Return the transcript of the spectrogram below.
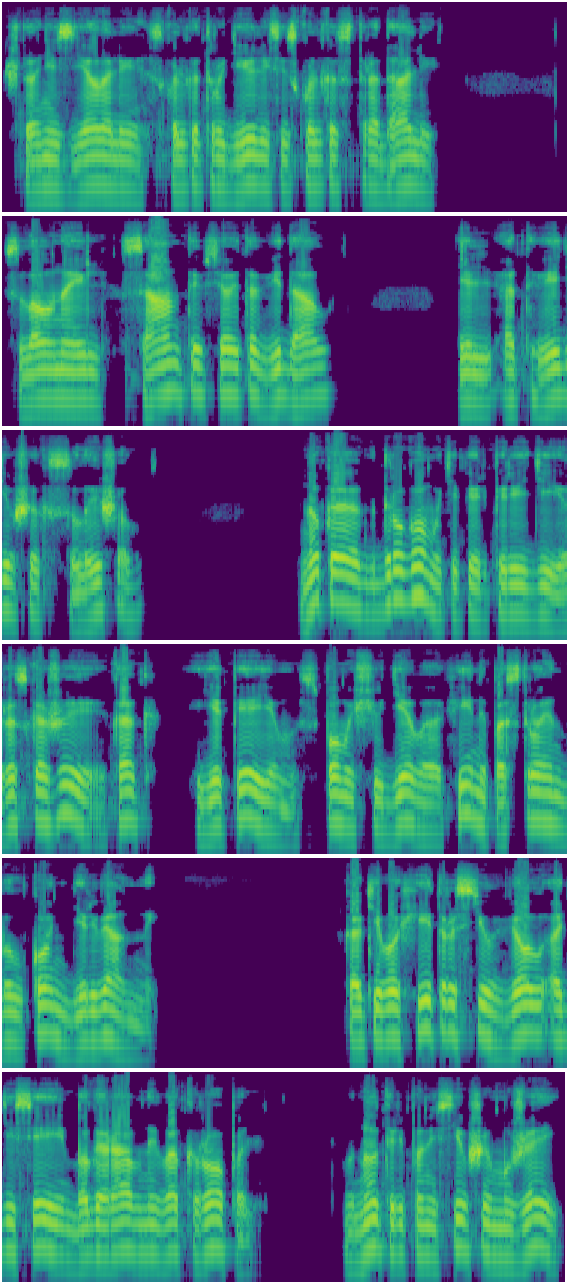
что они сделали, сколько трудились и сколько страдали. Словно иль сам ты все это видал, иль от видевших слышал. Ну-ка к другому теперь перейди, расскажи, как Епеем с помощью девы Афины построен был конь деревянный, как его хитростью ввел Одиссей богоравный в Акрополь, внутрь поместивший мужей,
